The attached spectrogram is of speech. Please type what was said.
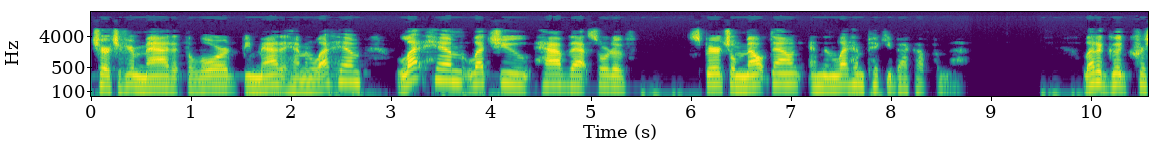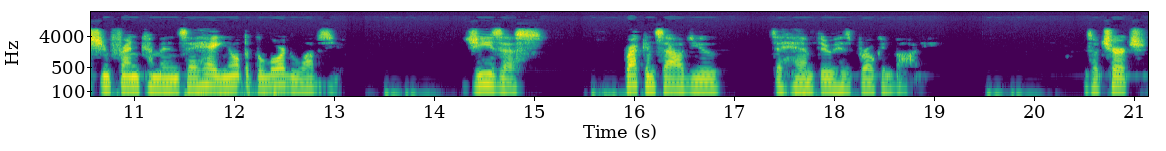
Church, if you're mad at the Lord, be mad at him and let him let him let you have that sort of spiritual meltdown and then let him pick you back up from that. Let a good Christian friend come in and say, hey, you know what? But the Lord loves you. Jesus reconciled you to him through his broken body. And so, church,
